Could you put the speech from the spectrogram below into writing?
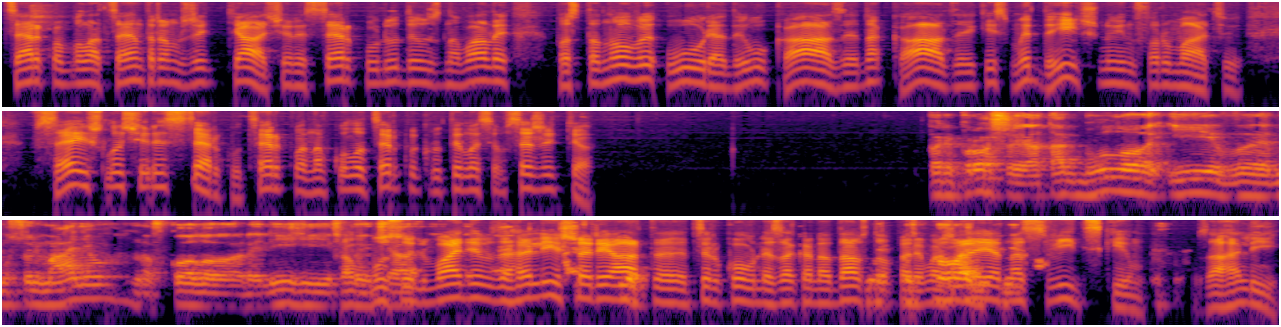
Церква була центром життя. Через церкву люди узнавали постанови уряди, укази, накази, якусь медичну інформацію. Все йшло через церкву. Церква навколо церкви крутилася все життя. Перепрошую, а так було і в мусульманів навколо релігії. Та в мусульманів взагалі шаріат, е, церковне законодавство переважає існує. над світським взагалі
